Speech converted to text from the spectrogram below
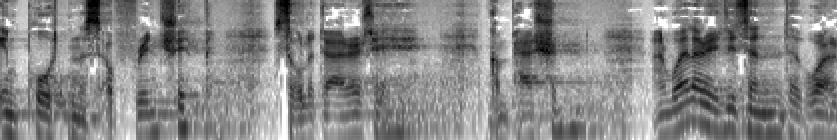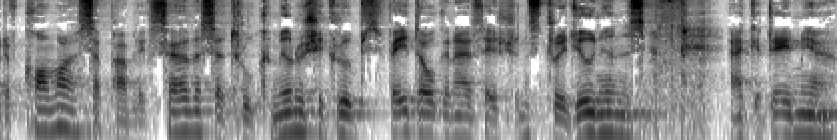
importance of friendship, solidarity, compassion, and whether it is in the world of commerce, or public service, or through community groups, faith organizations, trade unions, academia,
